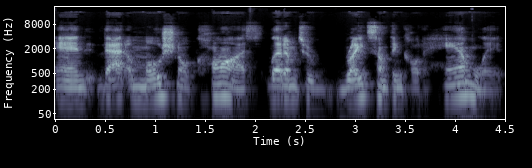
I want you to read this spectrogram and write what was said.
and that emotional cost led him to write something called Hamlet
